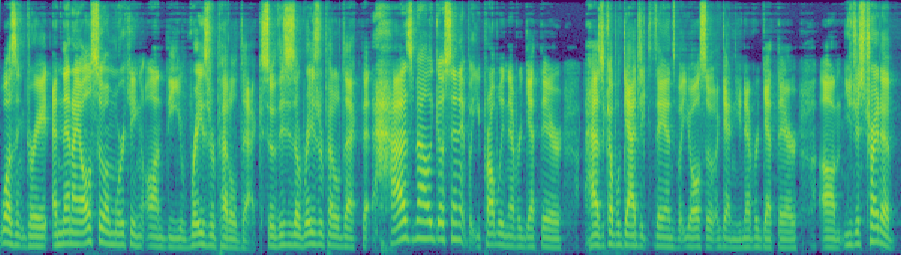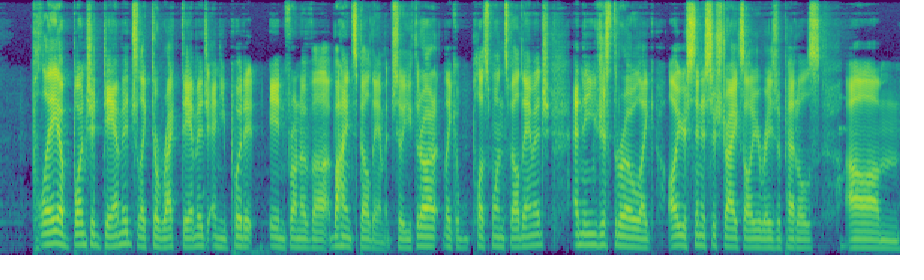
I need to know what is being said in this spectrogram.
wasn't great. And then I also am working on the Razor Petal deck. So this is a Razor Petal deck that has Malygos in it, but you probably never get there. Has a couple gadget stands, but you also again you never get there. Um, you just try to play a bunch of damage, like direct damage, and you put it in front of uh behind spell damage. So you throw out like a plus one spell damage, and then you just throw like all your sinister strikes, all your razor petals. Um,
